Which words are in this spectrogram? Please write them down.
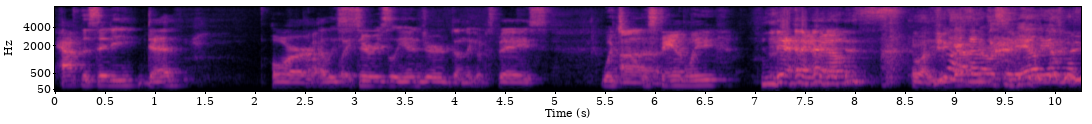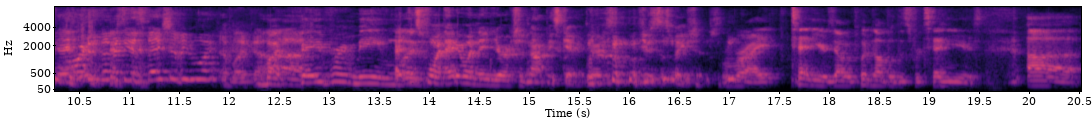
Half the city dead, or at least seriously injured. Then they go to space. Which Uh, Stanley. Yes. What, you, guys, have- never seen aliens before? you never seen a spaceship before? I'm like, My ah. favorite meme At this point, anyone in New York should not be scared. They're just used to spaceships. right. Ten years. Y'all been putting up with this for ten years. Uh,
